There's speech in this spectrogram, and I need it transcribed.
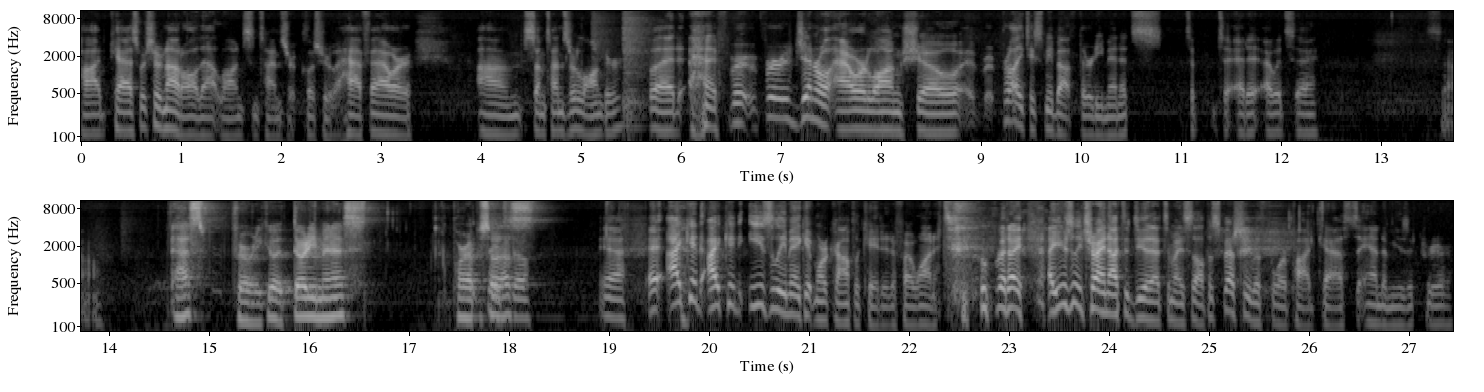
podcast which are not all that long sometimes they're closer to a half hour um, sometimes they're longer but for for a general hour long show it probably takes me about 30 minutes to, to edit i would say. So. That's very good. 30 minutes per episode. That's so. Yeah, I- I could I could easily make it more complicated if I wanted to, but I I usually try not to do that to myself, especially with four podcasts and a music career.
